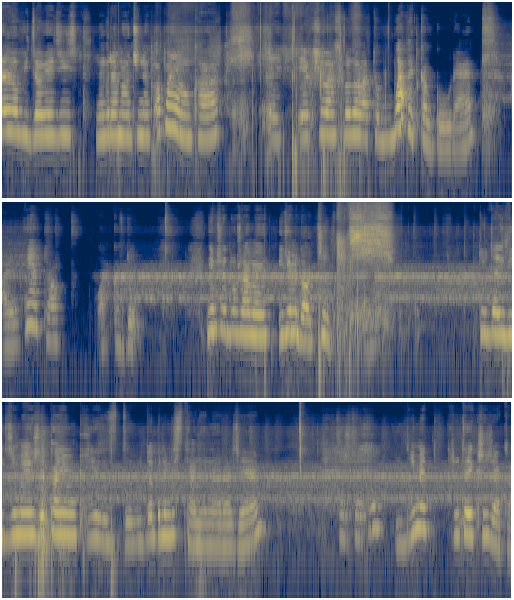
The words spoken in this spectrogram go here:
Hello widzowie, dziś nagramy odcinek o pająkach. Y, Jak się Wam spodoba, to łapeczka w górę, a jak nie, to łapka w dół. Nie przedłużamy, idziemy do odcinka. Tutaj widzimy, że pająk jest w dobrym stanie na razie. Widzimy tutaj krzyżaka.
